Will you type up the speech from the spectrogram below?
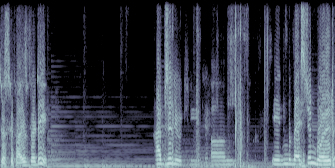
justifies the day? Absolutely. Um, in the Western world,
